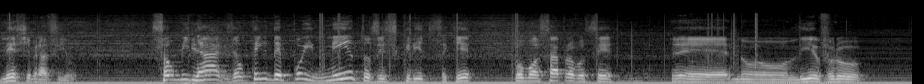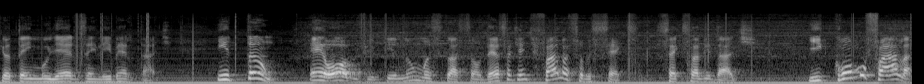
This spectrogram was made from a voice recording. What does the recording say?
neste Brasil. São milhares. Eu tenho depoimentos escritos aqui, vou mostrar para você é, no livro que eu tenho Mulheres em Liberdade. Então, é óbvio que numa situação dessa a gente fala sobre sexo, sexualidade. E como fala?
